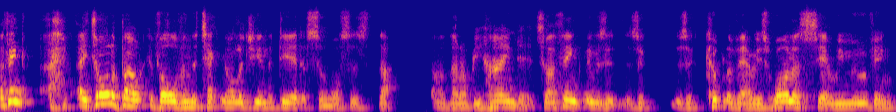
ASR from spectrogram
I think it's all about evolving the technology and the data sources that are, that are behind it. So I think there was a, there's a there's a couple of areas. One is say removing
